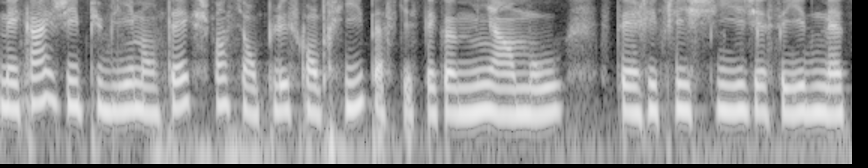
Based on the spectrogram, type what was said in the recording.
mais quand j'ai publié mon texte, je pense qu'ils ont plus compris parce que c'était comme mis en mots, c'était réfléchi, j'ai essayé de mettre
